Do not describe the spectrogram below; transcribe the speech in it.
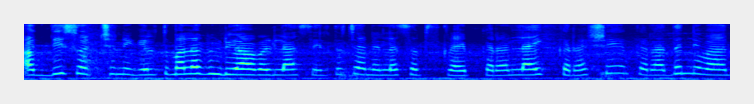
अगदी स्वच्छ निघेल. तुम्हाला व्हिडिओ आवडला असेल तर चॅनलला सबस्क्राईब करा लाईक करा शेअर करा. धन्यवाद.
